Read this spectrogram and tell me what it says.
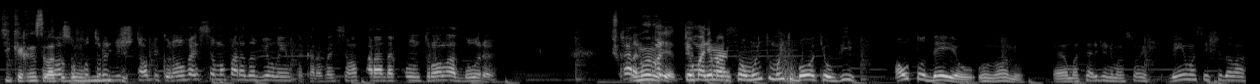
que quer O cancelar todo mundo. futuro distópico não vai ser uma parada violenta, cara. Vai ser uma parada controladora. Tipo, Cara, mano, olha, tem uma animação muito, muito boa que eu vi. Autodale, o nome. É uma série de animações. Deem uma assistida lá.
